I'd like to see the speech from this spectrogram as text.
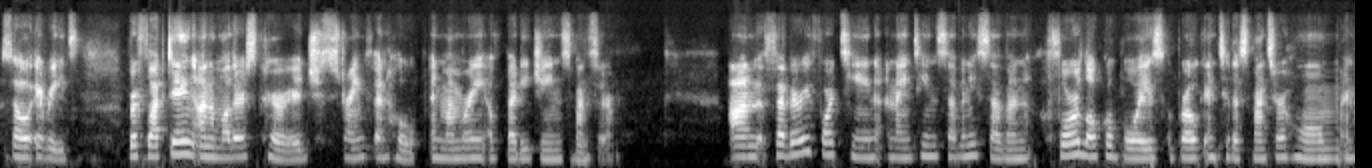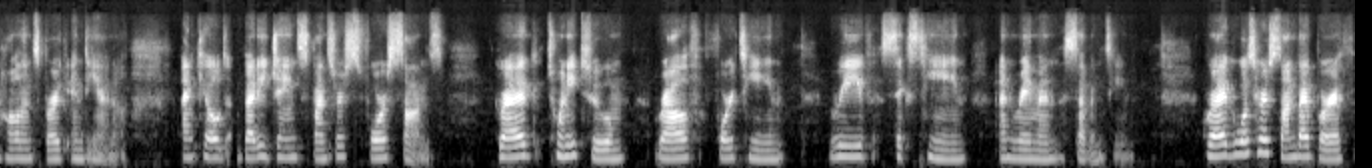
So it reads, reflecting on a mother's courage, strength, and hope in memory of Betty Jean Spencer. On February 14, 1977, four local boys broke into the Spencer home in Hollinsburg, Indiana, and killed Betty Jane Spencer's four sons Greg, 22, Ralph, 14, Reeve, 16, and Raymond, 17. Greg was her son by birth,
